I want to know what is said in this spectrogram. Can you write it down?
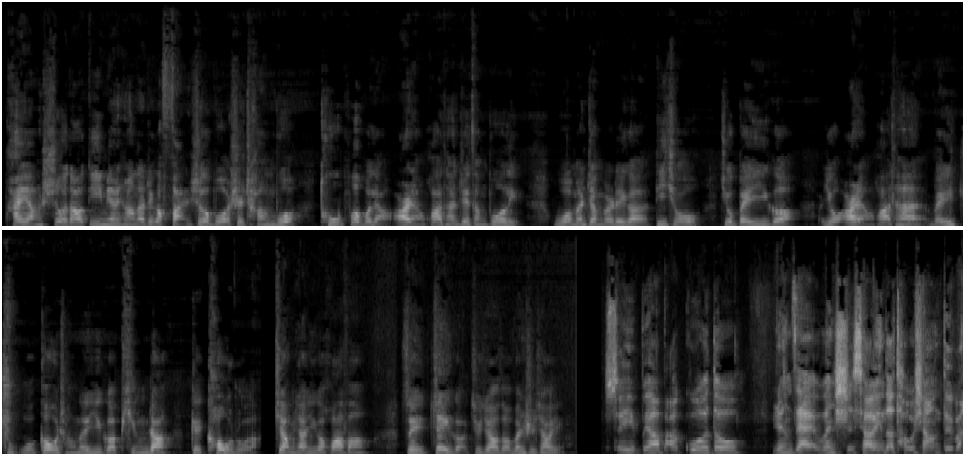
太阳射到地面上的这个反射波是长波，突破不了二氧化碳这层玻璃，我们整个这个地球就被一个。由二氧化碳为主构成的一个屏障给扣住了，像不像一个花房？所以这个就叫做温室效应。所以不要把锅都扔在温室效应的头上，对吧？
